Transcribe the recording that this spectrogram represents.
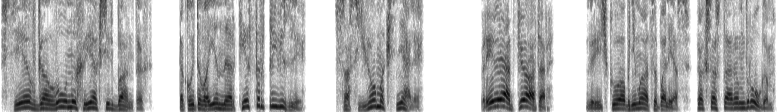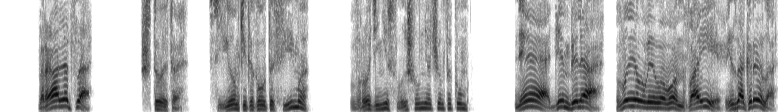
Все в галунах и аксельбантах. Какой-то военный оркестр привезли. Со съемок сняли. «Привет, Петр!» Горячко обниматься полез, как со старым другом. «Нравится?» «Что это? Съемки какого-то фильма?» Вроде не слышал ни о чем таком. «Не, дембеля! Выловила вон вои и закрыла.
